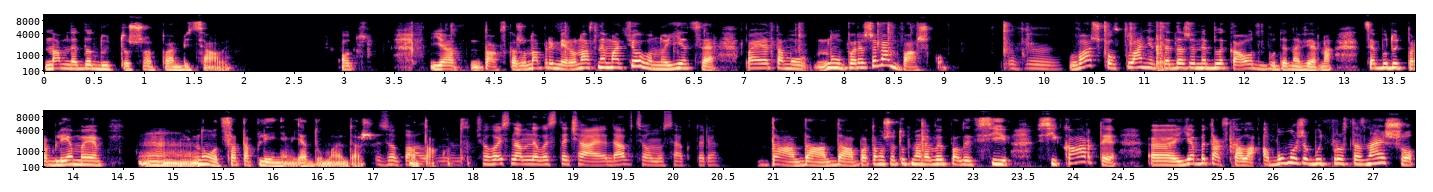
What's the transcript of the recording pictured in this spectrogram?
нам не дадуть то, що пообіцяли. От я так скажу. Наприклад, у нас нема цього, але є це. Поэтому ну, переживемо важко. Угу. Важко в плані, це навіть не блекаут буде, напевно. Це будуть проблеми ну, от, з отопленням, я думаю, даже. З опаленням. от. Чогось нам не вистачає да, в цьому секторі. Да, да, да, тому що тут в мене випали всі, всі карти. Е, я би так сказала, або може бути просто, знаєш, що,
